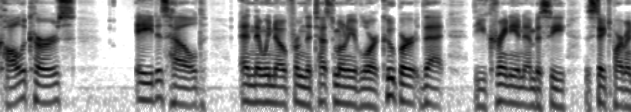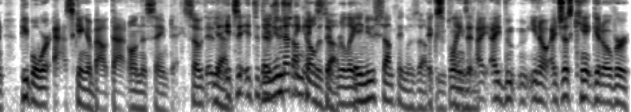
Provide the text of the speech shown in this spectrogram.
call occurs, aid is held, and then we know from the testimony of Laura Cooper that the Ukrainian embassy, the State Department, people were asking about that on the same day. So th- Yeah. it's, it's there's nothing else that up. really They knew something was up. explains it. I, I, you know, I just can't get over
